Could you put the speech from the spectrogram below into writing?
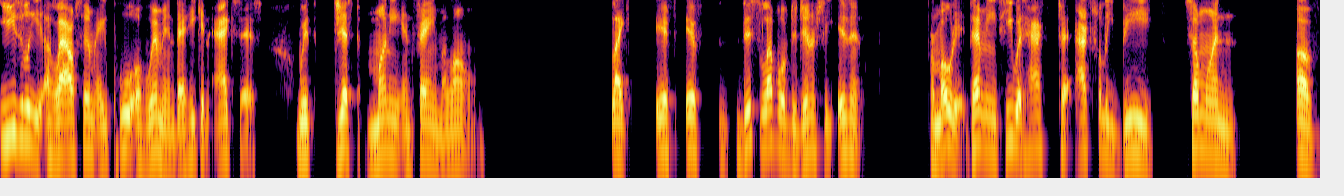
easily allows him a pool of women that he can access with just money and fame alone. Like if if this level of degeneracy isn't promoted, that means he would have to actually be someone of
